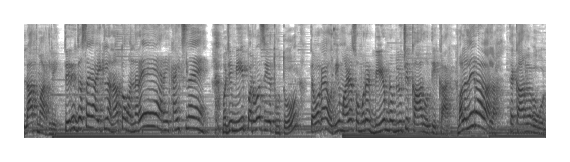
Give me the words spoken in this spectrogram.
लात मारली. त्याने जसं हे ऐकलं ना तो म्हणणार ए अरे काहीच नाही. म्हणजे मी परवाच येत होतो तेव्हा काय होती माझ्यासमोर एक बी एम ची कार होती कार. मला लई राग आला त्या कारला बघून.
